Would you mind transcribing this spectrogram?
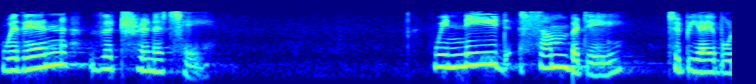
within the Trinity. We need somebody to be able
